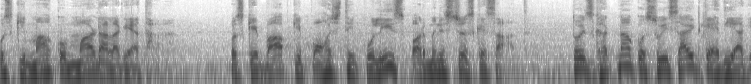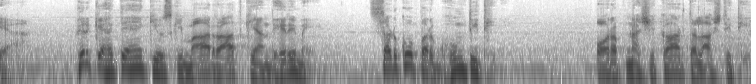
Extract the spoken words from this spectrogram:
उसकी माँ को मार डाला गया था। उसके बाप की पहुँच थी पुलिस और मिनिस्टर्स के साथ। तो इस घटना को सुइसाइड कह दिया गया। फिर कहते हैं कि उसकी माँ रात के अंधेरे में सड़कों पर घूमती थी और अपना शिकार तलाशती थी।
